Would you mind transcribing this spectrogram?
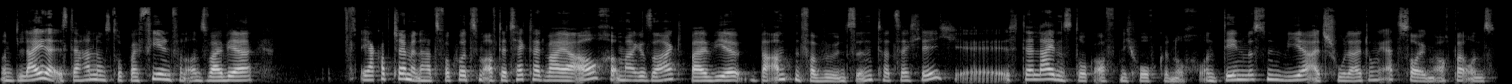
Und leider ist der Handlungsdruck bei vielen von uns, weil wir Jakob Cemmen hat es vor kurzem auf der Tech war ja auch mal gesagt, weil wir Beamten verwöhnt sind tatsächlich, äh, ist der Leidensdruck oft nicht hoch genug. Und den müssen wir als Schulleitung erzeugen, auch bei uns.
